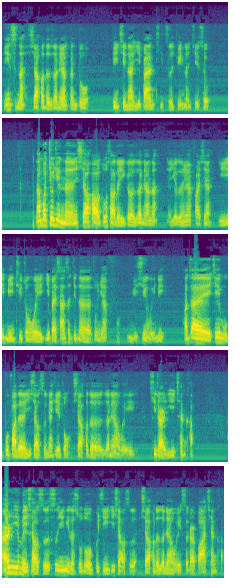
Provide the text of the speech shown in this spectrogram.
因此呢，消耗的热量更多，并且呢，一般体质均能接受。那么究竟能消耗多少的一个热量呢？研究人员发现，以一名体重为一百三十斤的中年妇女性为例，她在街舞步伐的一小时练习中消耗的热量为七点一千卡。而以每小时四英里的速度步行一小时，消耗的热量为四点八千卡。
